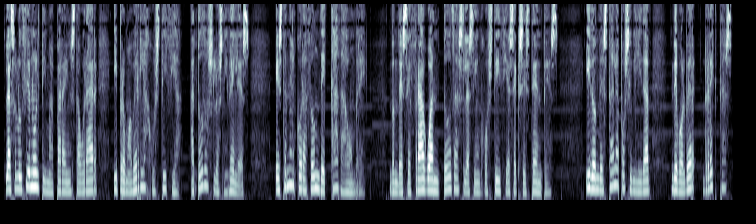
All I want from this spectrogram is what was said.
La solución última para instaurar y promover la justicia a todos los niveles está en el corazón de cada hombre, donde se fraguan todas las injusticias existentes y donde está la posibilidad de volver rectas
